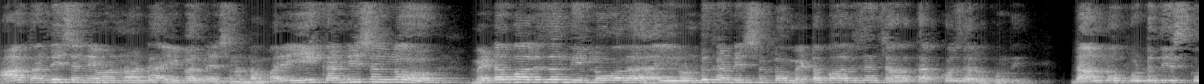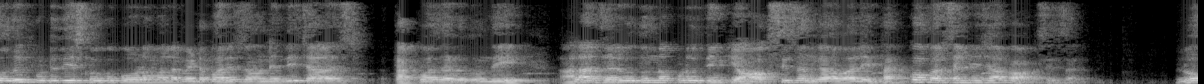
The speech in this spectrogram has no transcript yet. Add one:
ఆ కండిషన్ ఏమన్నా అంటే హైబర్నేషన్ ఉంటాం. మరి ఈ కండిషన్లో మెటబాలిజం దీనిలో వల్ల ఈ రెండు కండిషన్లో మెటబాలిజం చాలా తక్కువ జరుగుతుంది. దానిలో ఫుడ్ తీసుకోదు. ఫుడ్ తీసుకోకపోవడం వల్ల మెటబాలిజం అనేది చాలా తక్కువ జరుగుతుంది. అలా జరుగుతున్నప్పుడు దీనికి ఆక్సిజన్ కావాలి. తక్కువ percentage of oxygen. Low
